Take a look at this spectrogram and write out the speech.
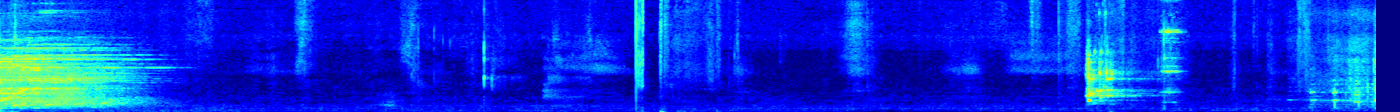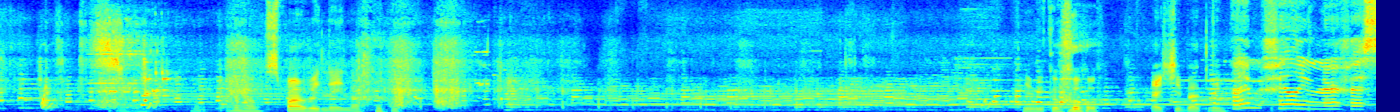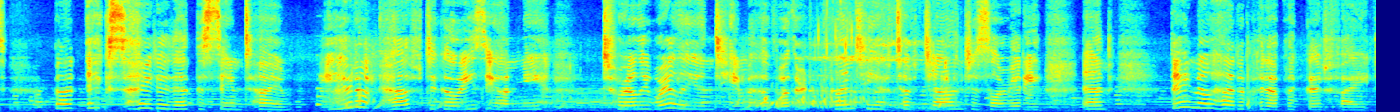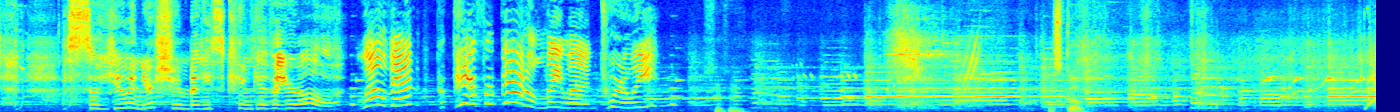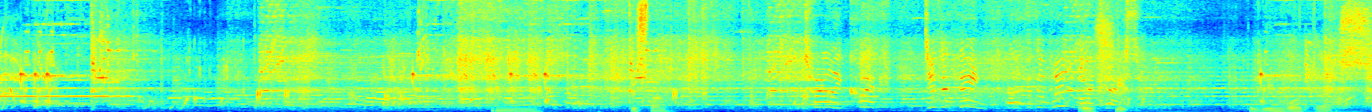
Oh, spar with Layla. Here we go. Actually battling. Weathered plenty of tough challenges already, and they know how to put up a good fight. So you and your shroom buddies can give it your all. Well then, prepare for battle, Layla and Twirly! Let's go. Hmm, this one. Oh shit. The wind vortex.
